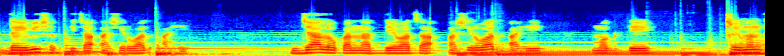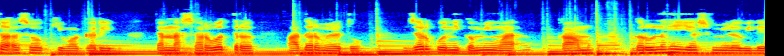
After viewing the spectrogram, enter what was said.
दैवी शक्तीचा आशीर्वाद आहे. ज्या लोकांना देवाचा आशीर्वाद आहे मग ते श्रीमंत असो किंवा गरीब त्यांना सर्वत्र आदर मिळतो. जर कोणी कमी वा काम करूनही यश मिळविले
